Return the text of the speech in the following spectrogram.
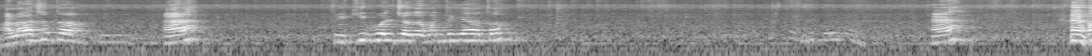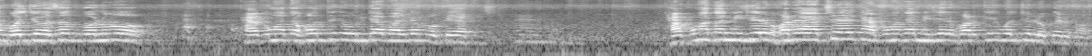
ভালো আছো। তো? হ্যাঁ? তুমি কি বলছো তখন থেকে অত? হ্যাঁ? বলছো ওসব বলব? ঠাকুমা তখন থেকে উল্টা পাল্টা বকে যাচ্ছে। ঠাকুমা তার নিজের ঘরে আছে ঠাকুমা তার নিজের ঘরকেই বলছে লোকের ঘর।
